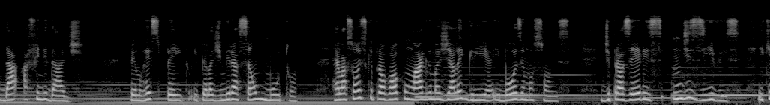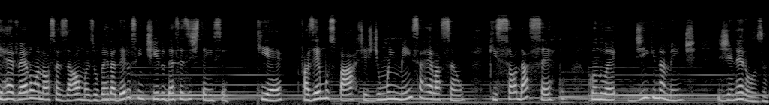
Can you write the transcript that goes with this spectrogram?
da afinidade, pelo respeito e pela admiração mútua. Relações que provocam lágrimas de alegria e boas emoções, de prazeres indizíveis e que revelam a nossas almas o verdadeiro sentido dessa existência, que é fazermos parte de uma imensa relação que só dá certo quando é dignamente generosa.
